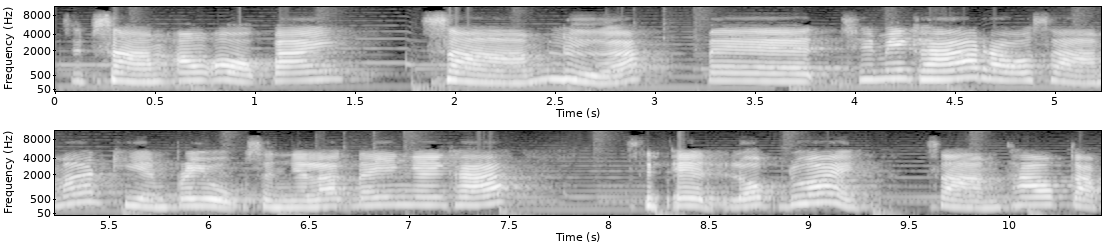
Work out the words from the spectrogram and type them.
13 เอาออกไป 3 เหลือ 8 ใช่ไหมคะ เราสามารถเขียนประโยคสัญลักษณ์ได้ยังไงคะ 11 ลบด้วย 3 เท่ากับ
